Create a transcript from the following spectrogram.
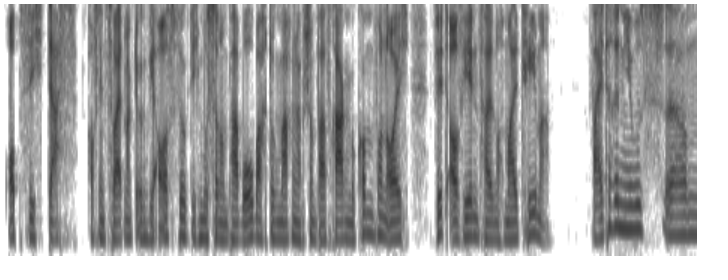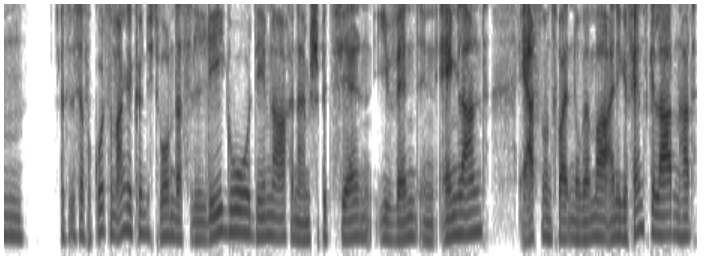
ob sich das auf den Zweitmarkt irgendwie auswirkt. Ich muss da noch ein paar Beobachtungen machen, habe schon ein paar Fragen bekommen von euch. Wird auf jeden Fall nochmal Thema. Weitere News, ähm, es ist ja vor kurzem angekündigt worden, dass Lego demnach in einem speziellen Event in England, 1. und 2. November, einige Fans geladen hat,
